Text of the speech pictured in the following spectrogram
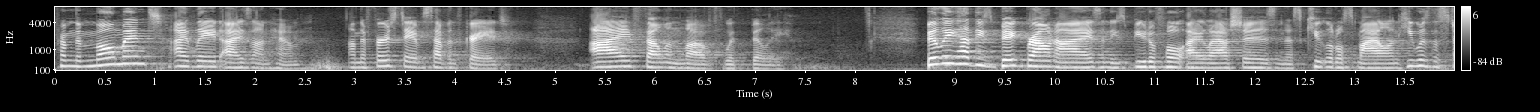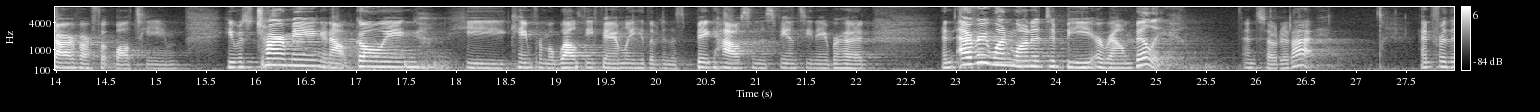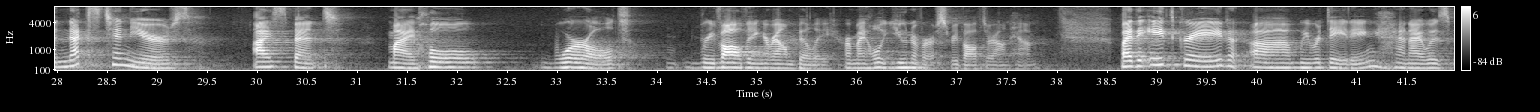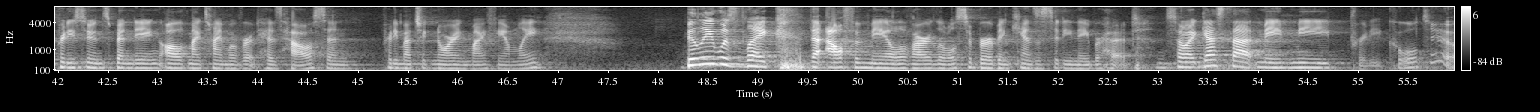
From the moment I laid eyes on him, on the first day of seventh grade, I fell in love with Billy. Billy had these big brown eyes and these beautiful eyelashes and this cute little smile, and he was the star of our football team. He was charming and outgoing. He came from a wealthy family. He lived in this big house in this fancy neighborhood. And everyone wanted to be around Billy, and so did I. And for the next 10 years, I spent my whole world revolving around Billy, or my whole universe revolved around him. By the eighth grade, um, we were dating, and I was pretty soon spending all of my time over at his house and pretty much ignoring my family. Billy was like the alpha male of our little suburban Kansas City neighborhood. And so I guess that made me pretty cool too.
